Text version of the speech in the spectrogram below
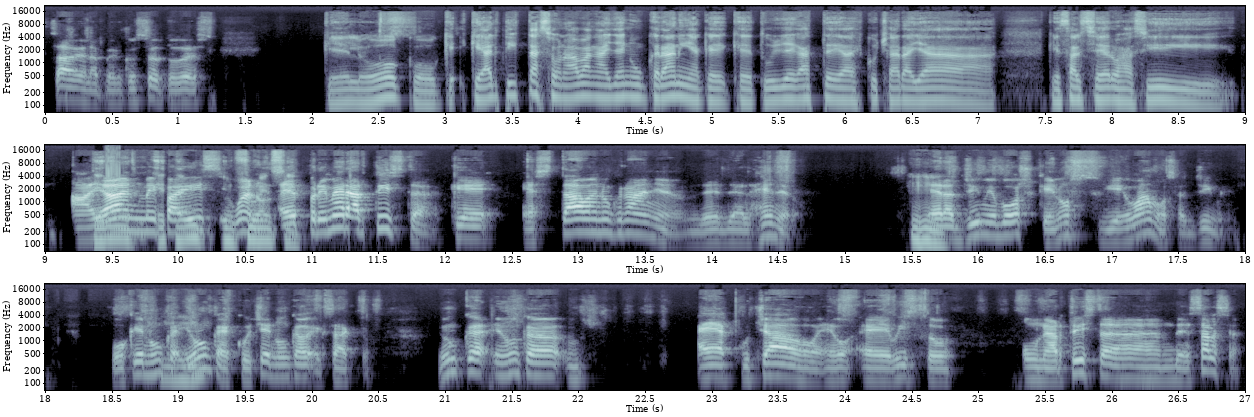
¿sabes? La percusión, todo eso. Qué loco. ¿Qué, qué artistas sonaban allá en Ucrania que, que tú llegaste a escuchar allá? ¿Qué salseros así? Allá en mi país, bueno, el primer artista que estaba en Ucrania de- del género Ujú. era Jimmy Bosch, que nos llevamos a Jimmy. Porque nunca, yo Ujú. nunca escuché, nunca, exacto, nunca, nunca he escuchado, he, he visto un artista de salsa.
